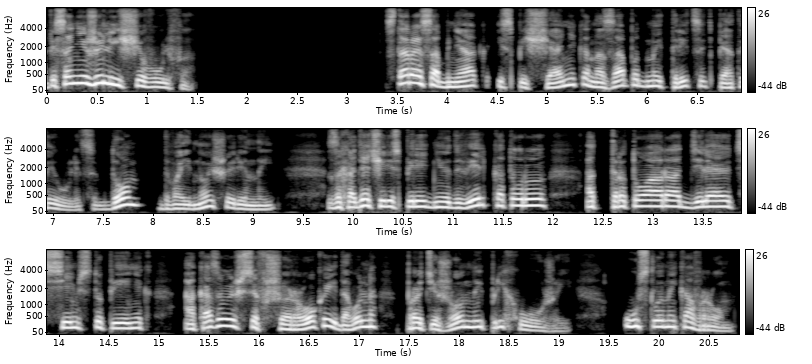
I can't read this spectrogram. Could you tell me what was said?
Описание жилища Вульфа. Старый особняк из песчаника на западной 35-й улице. Дом двойной ширины. Заходя через переднюю дверь, которую от тротуара отделяют семь ступенек, оказываешься в широкой и довольно протяженной прихожей, устланной ковром.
